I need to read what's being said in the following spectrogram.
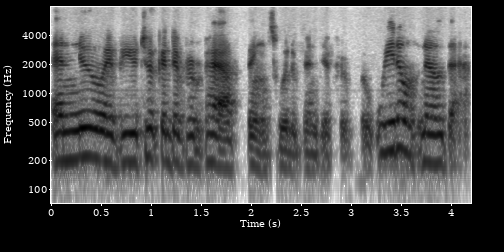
and knew if you took a different path, things would have been different. But we don't know that.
